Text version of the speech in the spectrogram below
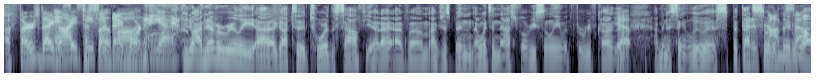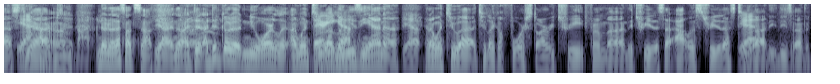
a Thursday night to Sunday football. morning. Yeah. You know, I've never really uh, got to tour the South yet. I, I've um, I've just been. I went to Nashville recently with for RoofCon. And Yep. I've been to St. Louis, but that's is sort of not the South. Midwest. Yeah, um, 100% not. no, no, that's not South. Yeah, and then I did. I did go to New Orleans. I went to uh. Louisiana. Yep. And I went to uh, to like a four star retreat from. Uh, they treated us. Uh, Atlas treated us to Yeah. uh, these uh, the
